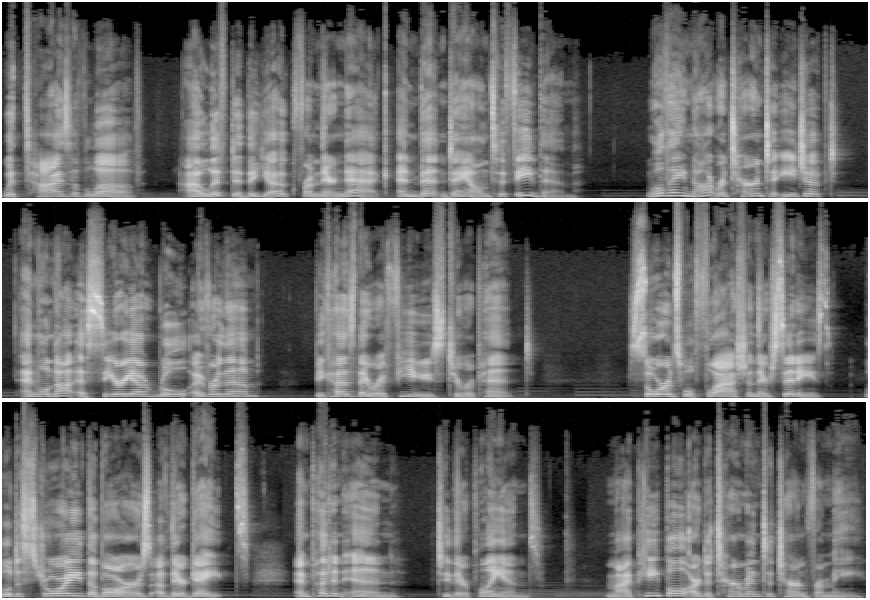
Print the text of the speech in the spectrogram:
with ties of love. I lifted the yoke from their neck and bent down to feed them. Will they not return to Egypt? And will not Assyria rule over them? Because they refuse to repent. Swords will flash in their cities will destroy the bars of their gates and put an end to their plans. My people are determined to turn from me.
